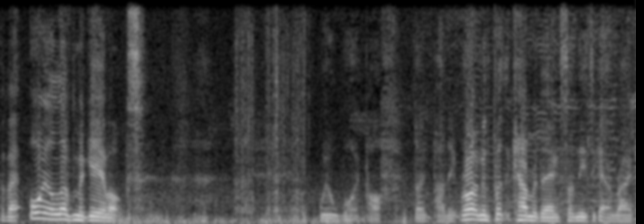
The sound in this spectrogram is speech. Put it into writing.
about oil of my gearbox. We'll wipe off. Don't panic. Right I'm going to put the camera down because I need to get a rag.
